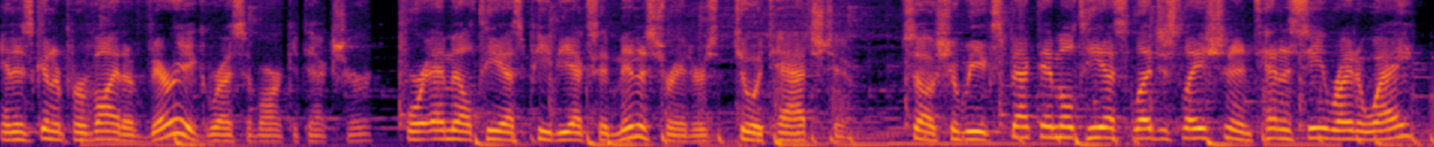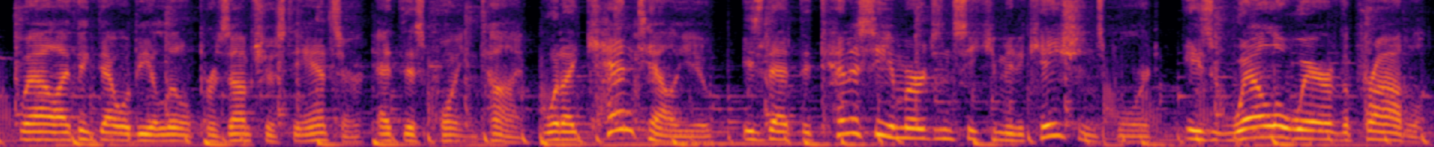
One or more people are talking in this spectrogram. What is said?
and is going to provide a very aggressive architecture for MLTS PBX administrators to attach to. So, should we expect MLTS legislation in Tennessee right away? Well, I think that would be a little presumptuous to answer at this point in time. What I can tell you is that the Tennessee Emergency Communications Board is well aware of the problem,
